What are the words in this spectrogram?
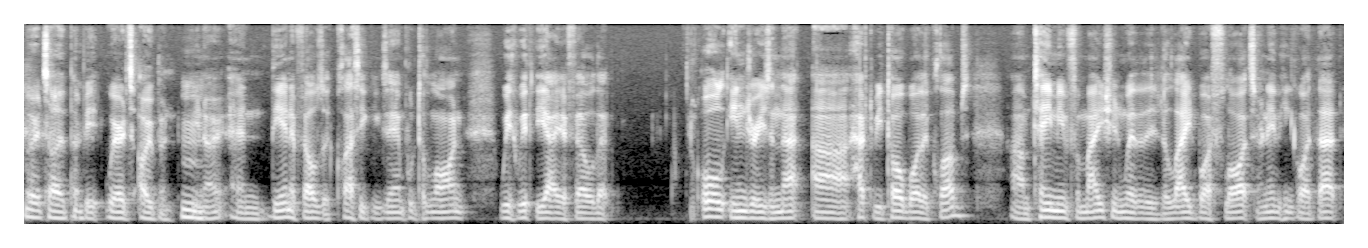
where it's open, bit, where it's open. Mm. You know, and the NFL is a classic example to line with with the AFL that all injuries and that uh, have to be told by the clubs. Um, team information, whether they're delayed by flights or anything like that,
